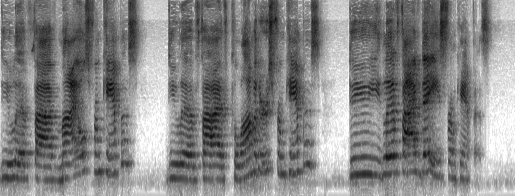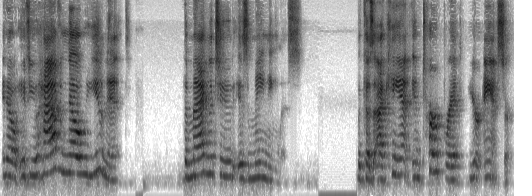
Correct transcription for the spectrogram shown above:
Do you live five miles from campus? Do you live five kilometers from campus? Do you live five days from campus? You know, if you have no unit, the magnitude is meaningless because I can't interpret your answer.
